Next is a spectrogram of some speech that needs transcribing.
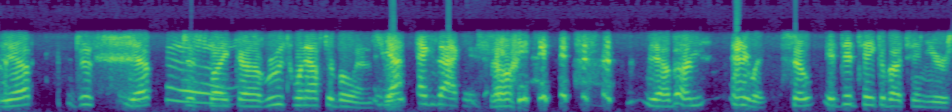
yep, just yep, just like uh, Ruth went after Boaz. Right? yeah, exactly. So- yeah. But, um, anyway, so it did take about ten years,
